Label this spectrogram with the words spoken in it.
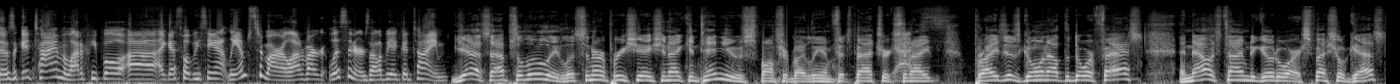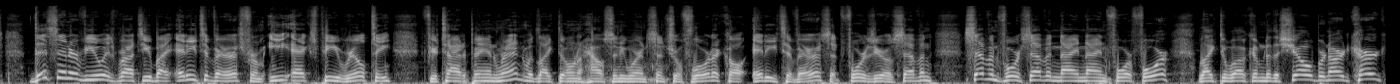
It was a good time. A lot of people, uh, I guess, we'll be seeing at Lamps tomorrow. A lot of our listeners. That'll be a good time. Yes, absolutely. Listener Appreciation Night continues, sponsored by Liam Fitzpatrick Yes. tonight. Prizes going out the door fast. And now it's time to go to our special guest. This interview is brought to you by Eddie Taveras from EXP Realty. If you're tired of paying rent and would like to own a house anywhere in Central Florida, call Eddie Taveras at 407 747 9944. Like to welcome to the show Bernard Kerik.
